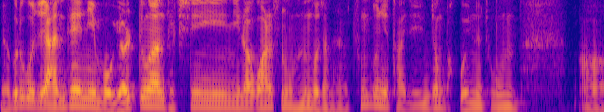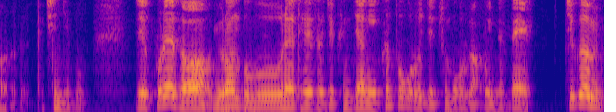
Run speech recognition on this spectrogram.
네, 그리고 이제 얀센이 뭐 열등한 백신이라고 할 수는 없는 거잖아요. 충분히 다 이제 인정받고 있는 좋은 어, 백신이고. 이제 그래서 이런 부분에 대해서 이제 굉장히 큰 폭으로 이제 주목을 받고 있는데 지금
